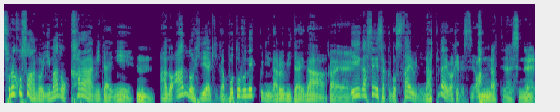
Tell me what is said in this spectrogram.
それこそあの、今のカラーみたいに、うん。あの、安野秀明がボトルネックになるみたいな、はい。映画制作のスタイルになってないわけですよ。なってないですね。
